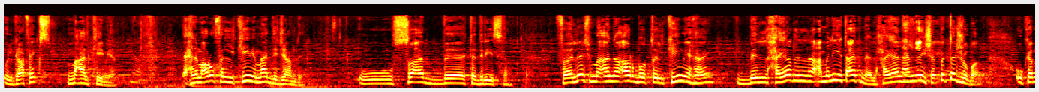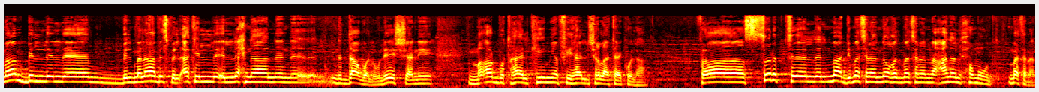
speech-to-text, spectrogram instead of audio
وال graphics مع الكيمياء. إحنا معروف إن الكيمياء مادة جامدة وصعب تدريسها. فليش ما أنا أربط الكيمياء هاي بالحياة العملية تاعتنا الحياة اللي هنعيشها بالتجربة. وكمان بال بالملابس بالأكل اللي إحنا نتداوله. ليش؟ يعني ما أربط هاي الكيمياء في هاي الشغلات هاي كلها. فصرت الماده مثلا ناخذ مثلا عن الحموض مثلا.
